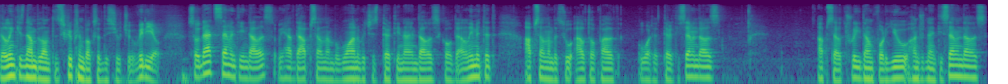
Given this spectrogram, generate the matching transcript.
The link is down below in the description box of this YouTube video. So that's $17. We have the upsell number one, which is $39 called the Unlimited. Upsell number two, Autopilot, worth at $37. Upsell three, done for you, $197.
